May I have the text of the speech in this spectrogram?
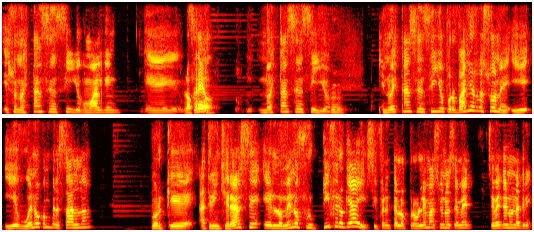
eso no es tan sencillo como alguien... eh, Lo creo. No es tan sencillo. Mm, Y no es tan sencillo por varias razones y, y es bueno conversarla porque atrincherarse es lo menos fructífero que hay. Si frente a los problemas, si uno se mete, se mete en una... tri-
